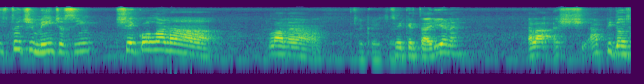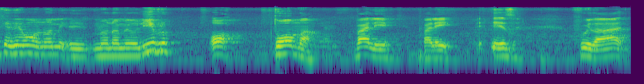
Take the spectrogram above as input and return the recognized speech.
instantemente assim, chegou lá na lá na secretaria, né? Ela rapidão escreveu meu nome, meu nome no livro. Ó, toma, vai ler. Falei, beleza. Fui lá,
